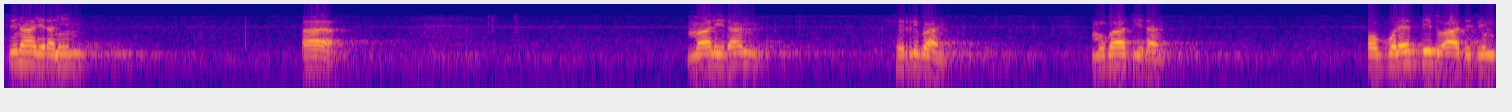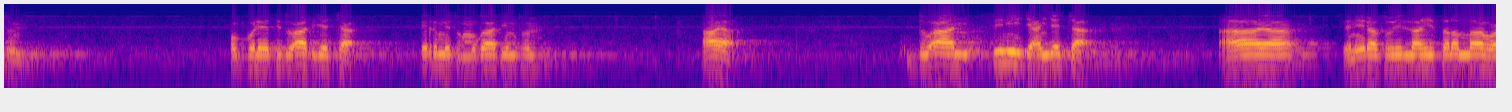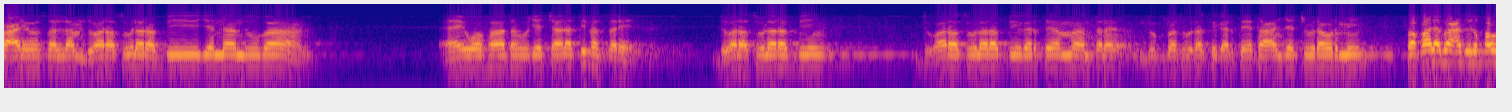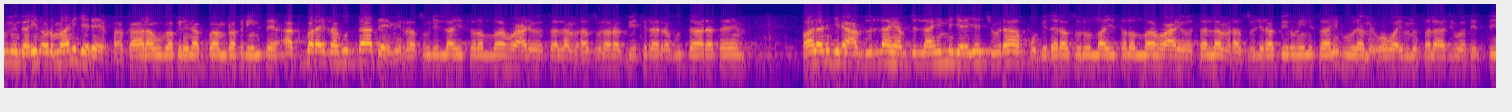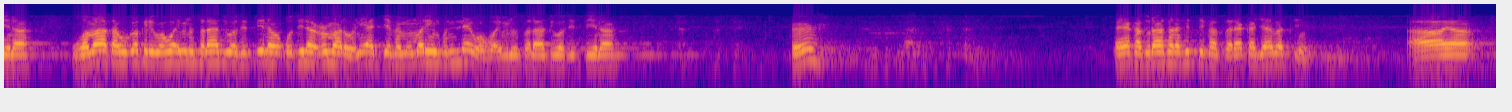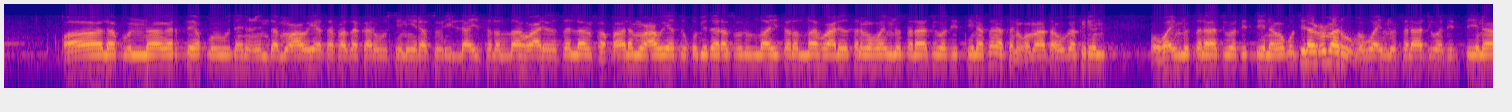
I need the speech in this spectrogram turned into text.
سنة جرانين آية maaliidhaan hirribaan? Mugaatiidhaan obboleettii du'aati isiin tun obboleettii du'aati jecha irmi tun mugaatiin tun haya du'aan sinii je'an jecha haya sinii rasuulillaahi sala allahu alaihi wasallam du'a rasuula rabbii jennaan duuba ay wafaatahu jechaadhatti fassare du'a rasuula rabbii du'a rasuula rabbii gartee amma antana dubbatuudhatti gartee ta'an jechuudha ormi فقال بعد القوم قرين أرماني جده فكان أبو بكر أبان بكر أكبر قداته من رسول الله صلى الله عليه وسلم رسول ربي ترى قداته قال نجري عبد الله عبد الله نجري جتشورا قبض رسول الله صلى الله عليه وسلم رسول ربي روح نسان فولم وهو ابن صلاة وستين ومات أبو بكر وهو ابن صلاة وستين وقتل عمر نأجف عمر كن وهو ابن صلاة وستين أه؟ إيه كدراسة ست فسر كجابتي آية قال كنا غرت قعودا عند معاوية فذكروا سني رسول الله صلى الله عليه وسلم فقال معاوية قبض رسول الله صلى الله عليه وسلم وهو ابن ثلاث وستين سنة ومات أبو بكر وهو ابن ثلاث وستين وقتل عمر وهو ابن ثلاث وستين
